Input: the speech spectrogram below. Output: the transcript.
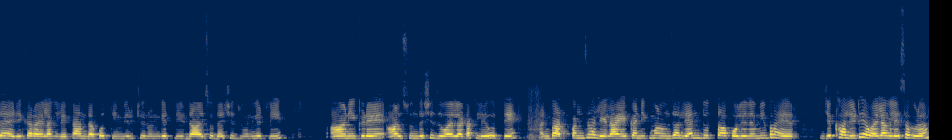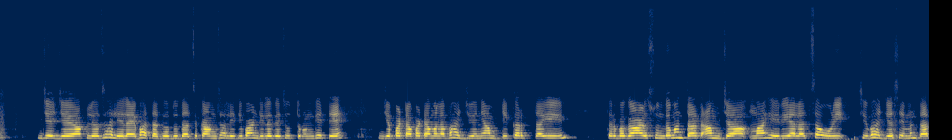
तयारी करायला लागले. कांदा कोथिंबीर चिरून घेतली. डाळ सुद्धा शिजवून घेतली. आणि इकडे आळसुंद शिजवायला टाकले होते. आणि भात पण झालेला आहे. कणिक मळून झाले आणि दूध तापवलेलं मी बाहेर. म्हणजे खाली ठेवायला लागले सगळं. जे जे आपलं झालेलं आहे भाताचं दुधाचं काम झाले ती भांडी लगेच उतरून घेते. म्हणजे पटापटा मला भाजी आणि आमटी करता येईल. तर बघा आळसुंद म्हणतात आमच्या माहेरी याला चवळीची भाजी असे म्हणतात.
